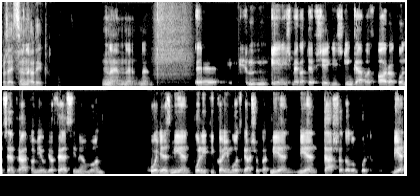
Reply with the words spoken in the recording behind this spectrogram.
Az egy százalék? Nem, nem, nem. Én is, meg a többség is inkább az arra koncentrált, ami ugye a felszínen van, hogy ez milyen politikai mozgásokat, milyen, milyen társadalom, milyen,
